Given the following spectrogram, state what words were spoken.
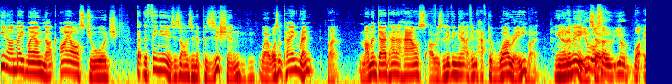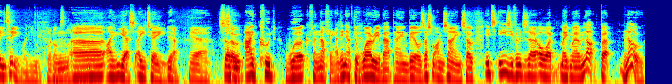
you know, I made my own luck. I asked George, but the thing is, is I was in a position Mm-hmm. where I wasn't paying rent. Right. Mum and Dad had a house. I was living there. I didn't have to worry. Right. You know what But- I but mean? you were So- also you were what eighteen when you went on to that. Uh, I yes, eighteen. yeah. Yeah. So- So, I could work for nothing. I didn't have to Yeah. worry about paying bills. That's what I'm saying. So it's easy for me to say, "Oh, I made my own luck," but no,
